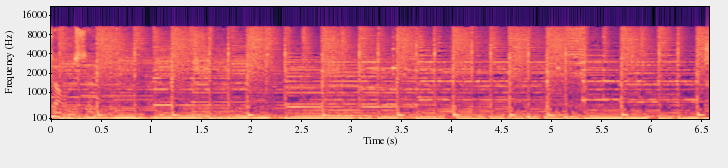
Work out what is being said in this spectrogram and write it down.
Thompson.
